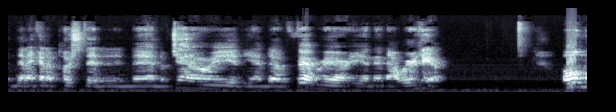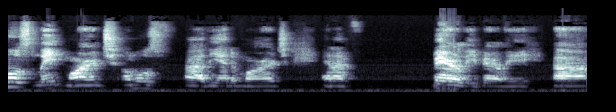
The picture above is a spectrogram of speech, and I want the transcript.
and then I kind of pushed it in the end of January, at the end of February, and then now we're here. Almost late March, almost uh, the end of March, and I'm barely, barely uh,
